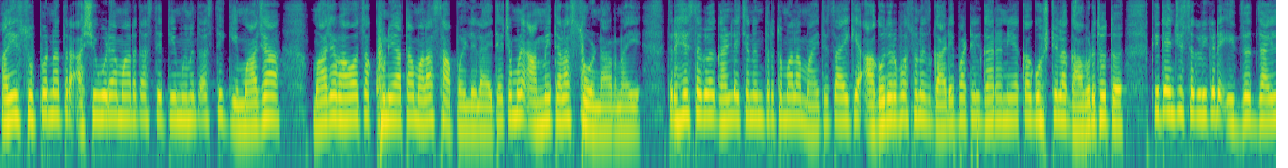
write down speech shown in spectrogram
आणि सुपर्णा तर अशी उड्या मारत असते ती म्हणत असते की माझ्या माझ्या भावाचा खुनी आता मला सापडलेला आहे. त्याच्यामुळे आम्ही त्याला सोडणार नाही. तर हे सगळं घडल्याच्या नंतर तुम्हाला माहितीच आहे की अगोदरपासूनच गाडी पाटील घराने एका गोष्टीला घाबरत होतं की त्यांची सगळीकडे इज्जत जाईल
